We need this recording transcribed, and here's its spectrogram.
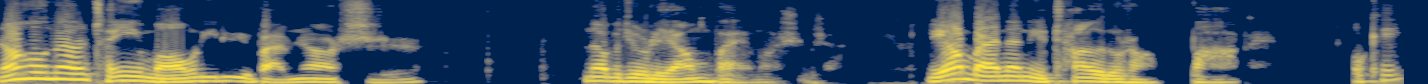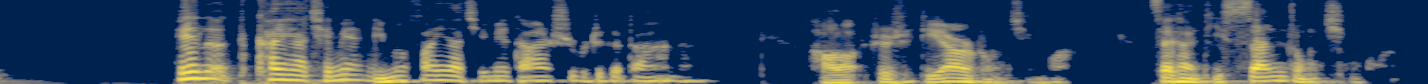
然后呢，乘以毛利率百分之二十，那不就是两百吗？是不是？两百呢？你差额多少？八百。OK。哎，那看一下前面，你们翻一下前面答案，是不是这个答案呢？好了，这是第二种情况。再看第三种情况。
